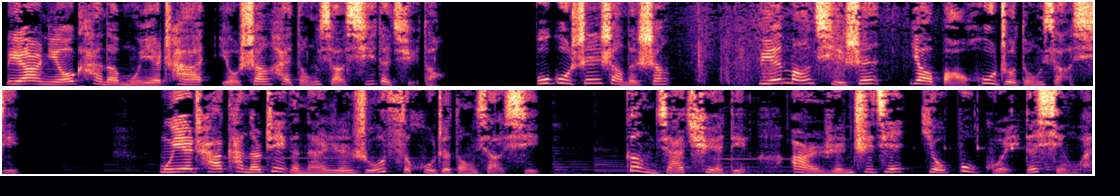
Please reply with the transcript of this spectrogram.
李二牛看到母夜叉有伤害董小希的举动，不顾身上的伤，连忙起身要保护住董小希。母夜叉看到这个男人如此护着董小希，更加确定二人之间有不轨的行为。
